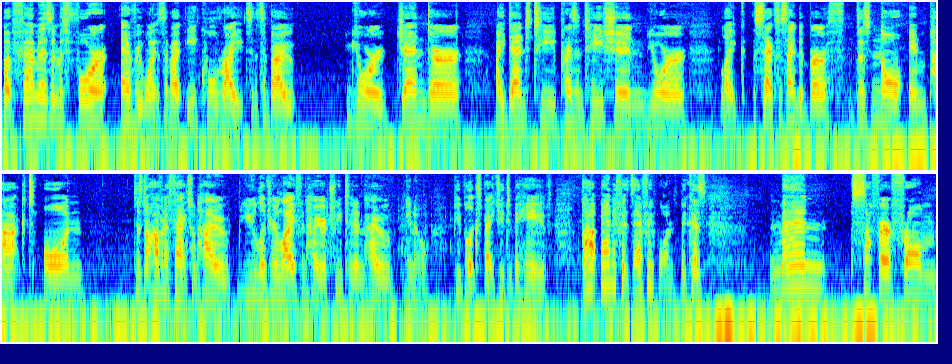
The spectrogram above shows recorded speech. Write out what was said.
but feminism is for everyone. It's about equal rights. It's about your gender identity presentation your like sex assigned at birth does not impact on does not have an effect on how you live your life and how you're treated and how you know people expect you to behave that benefits everyone because men suffer from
